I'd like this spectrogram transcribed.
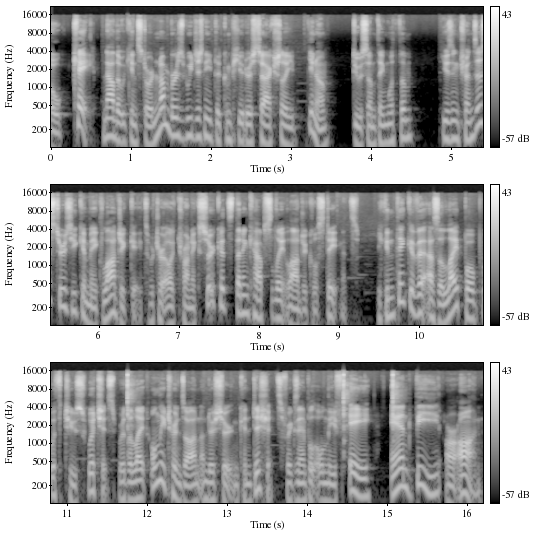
Okay, now that we can store numbers, we just need the computers to actually, you know, do something with them. Using transistors, you can make logic gates, which are electronic circuits that encapsulate logical statements. You can think of it as a light bulb with two switches, where the light only turns on under certain conditions, for example only if A and B are on.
